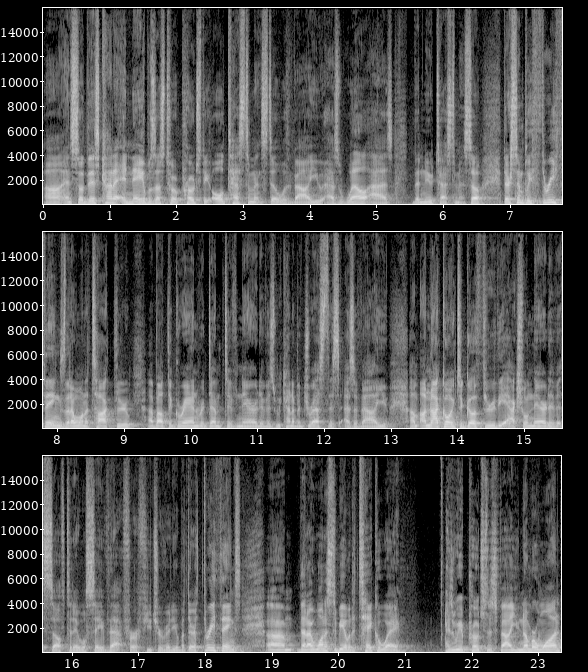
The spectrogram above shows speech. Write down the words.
Uh, and so this kind of enables us to approach the Old Testament still with value as well as the New Testament. So there's simply three things that I want to talk through about the grand redemptive narrative as we kind of address this as a value. Um, I'm not going to go through the actual narrative itself today. We'll save that for a future video. But there are three things um, that I want us to be able to take away as we approach this value. Number one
